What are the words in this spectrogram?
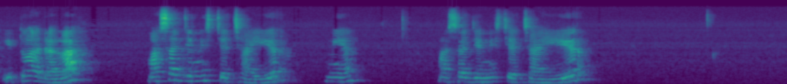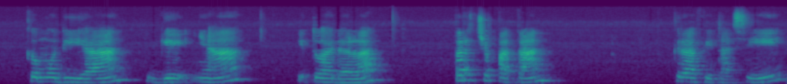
itu adalah massa jenis zat cair, ini ya. Massa jenis zat cair. Kemudian G-nya itu adalah percepatan gravitasi.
